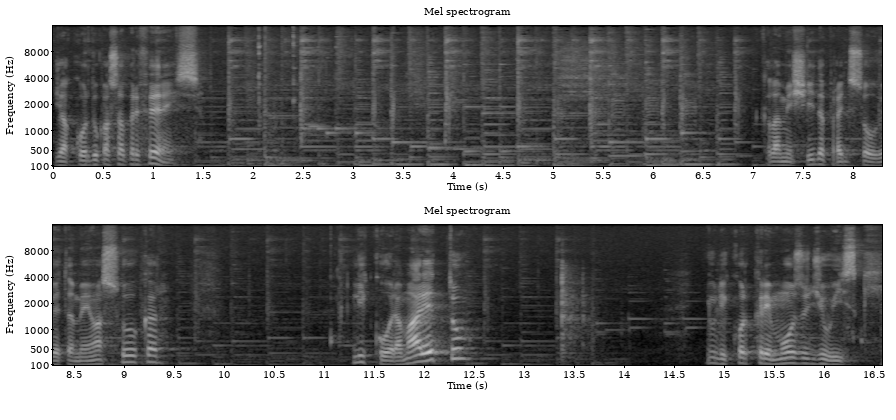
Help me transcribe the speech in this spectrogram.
de acordo com a sua preferência. Aquela mexida para dissolver também o açúcar. Licor amaretto e um licor cremoso de whisky.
